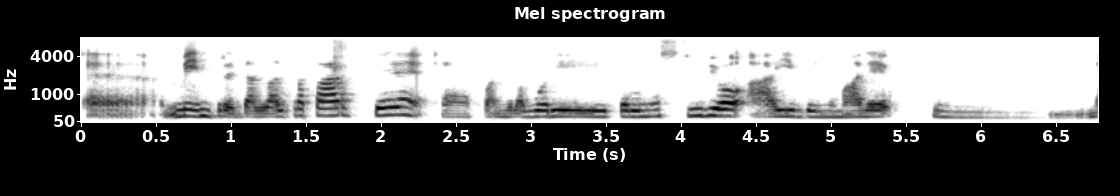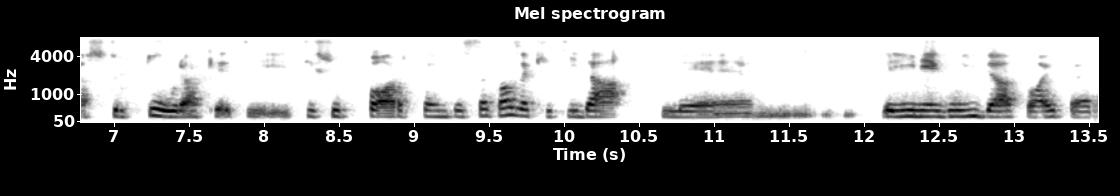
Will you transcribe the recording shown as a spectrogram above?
Eh, mentre dall'altra parte, eh, quando lavori per uno studio, hai bene o male un, una struttura che ti, ti, supporta in questa cosa e che ti dà le, le linee guida poi per,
